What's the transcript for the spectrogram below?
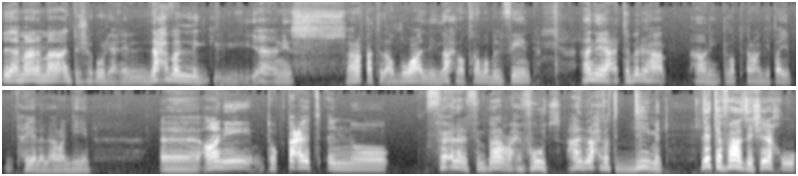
للأمانة ما أدري شو أقول يعني اللحظة اللي يعني سرقت الأضواء اللي لحظة غضب ال Fiend أنا أعتبرها أني قلبت عراقي طيب تحية للعراقيين. آه أني توقعت إنه فعلا فين بالر راح يفوز. هذه لحظة ال Demon. ليته فاز يا شيخ و...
